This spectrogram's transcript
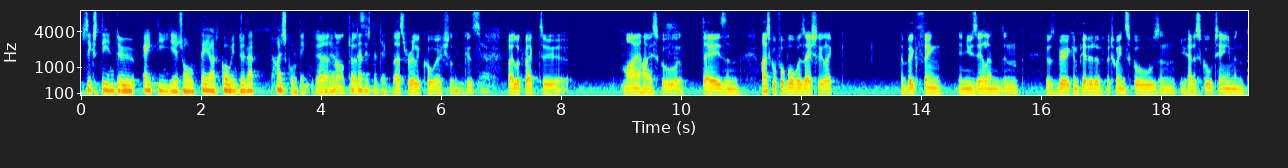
16 to 18 years old they are going to that high school thing Yeah, Yeah. no, so that that's- the thing That's really cool, actually, because Yeah. if I look back to my high school days, and high school football was actually like a big thing in New Zealand, and it was very competitive between schools, and you had a school team, and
